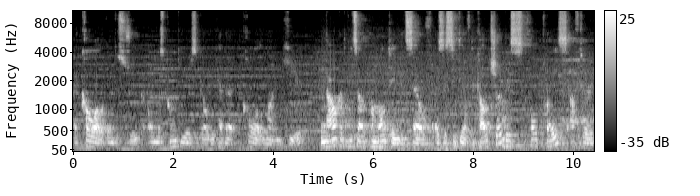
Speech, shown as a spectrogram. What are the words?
a coal industry. Almost 20 years ago, we had a coal mine here. Now Katowice are promoting itself as a city of the culture. This whole place, after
